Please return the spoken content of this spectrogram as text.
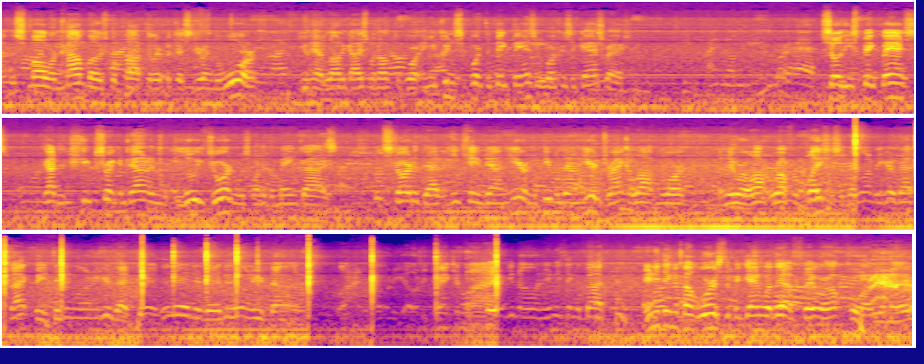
and the smaller combos were popular because during the war you had a lot of guys went off to war and you couldn't support the big bands anymore because of gas ration. So these big bands got to keep shrinking down, and Louis Jordan was one of the main guys that started that. And he came down here, and the people down here drank a lot more, and they were a lot rougher places, and they wanted to hear that backbeat. They didn't want to hear that. They didn't want to hear Don Juan, rodeo, drinking wine, you know, and anything about anything about words that began with F, they were up for, you know.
